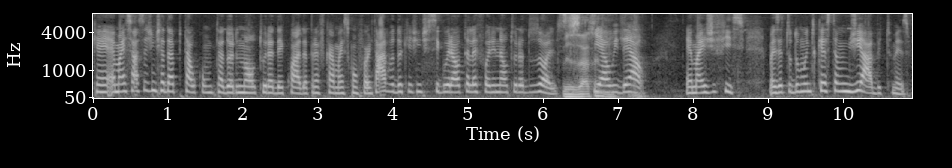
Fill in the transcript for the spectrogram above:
Que é mais fácil a gente adaptar o computador numa altura adequada para ficar mais confortável do que a gente segurar o telefone na altura dos olhos. Que é o Exatamente. ideal. É mais difícil. Mas é tudo muito questão de hábito mesmo.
